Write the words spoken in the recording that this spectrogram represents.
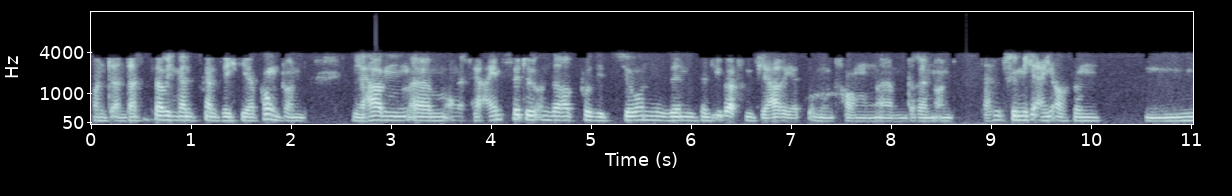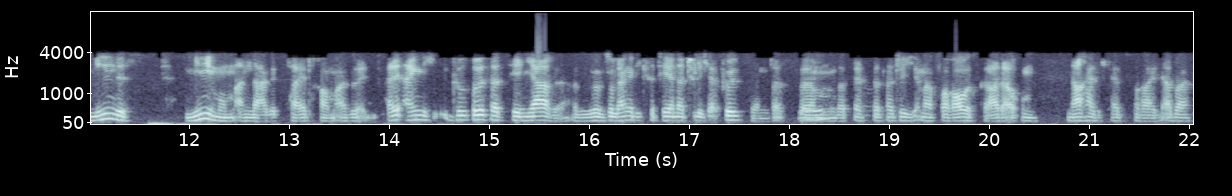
Und äh, das ist, glaube ich, ein ganz, ganz wichtiger Punkt. Und wir haben ähm, ungefähr ein Viertel unserer Positionen sind, sind über fünf Jahre jetzt in dem Fonds ähm, drin. Und das ist für mich eigentlich auch so ein Mindest Minimum-Anlagezeitraum, also eigentlich größer zehn Jahre, also solange die Kriterien natürlich erfüllt sind. Das, mhm. ähm, das setzt das natürlich immer voraus, gerade auch im Nachhaltigkeitsbereich. Aber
